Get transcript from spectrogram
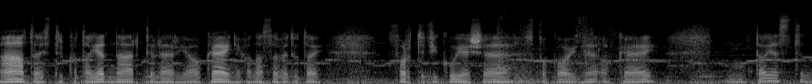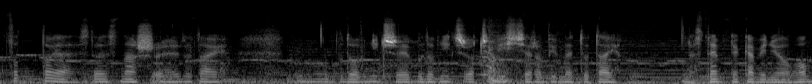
A, to jest tylko ta jedna artyleria. Okej, niech ona sobie tutaj fortyfikuje się spokojnie. Okej. Mm, To jest, co to jest? To jest nasz y, tutaj mm, budowniczy. Budowniczy oczywiście robimy tutaj następny kamieniołom.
